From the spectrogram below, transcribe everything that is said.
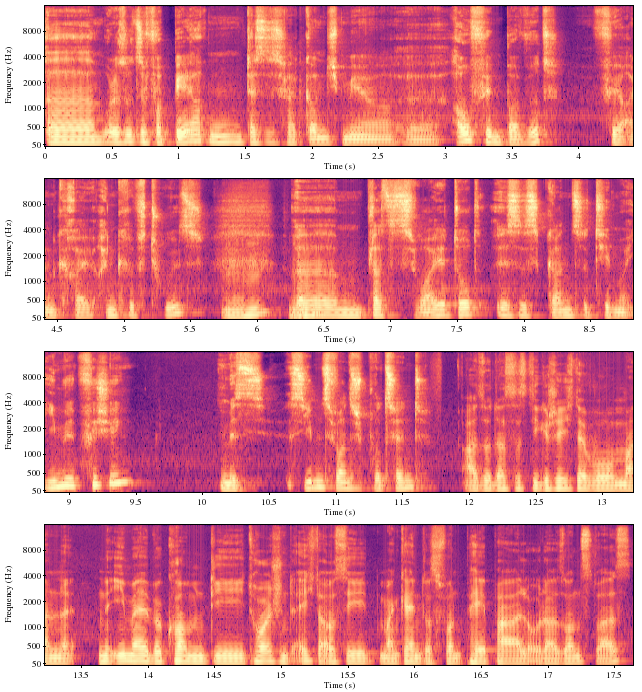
Ähm, oder so zu verbergen, dass es halt gar nicht mehr äh, auffindbar wird für Angreif Angriffstools. Mhm, ähm, Platz 2 dort ist das ganze Thema E-Mail-Phishing mit 27 Prozent. Also das ist die Geschichte, wo man eine E-Mail bekommt, die täuschend echt aussieht. Man kennt das von PayPal oder sonst was.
